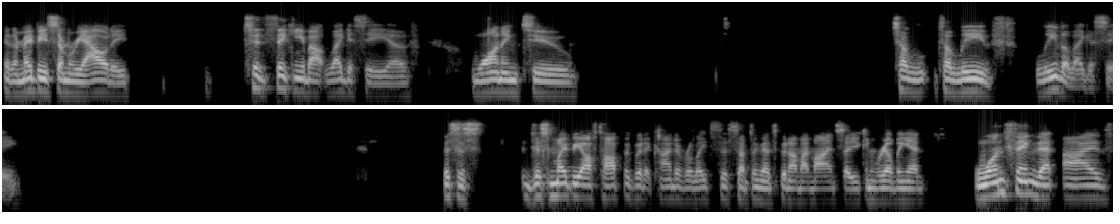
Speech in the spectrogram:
Yeah, there may be some reality to thinking about legacy of wanting to to to leave leave a legacy. This is this might be off topic, but it kind of relates to something that's been on my mind, so you can reel me in. One thing that I've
